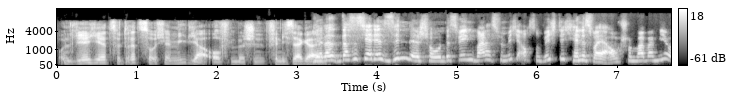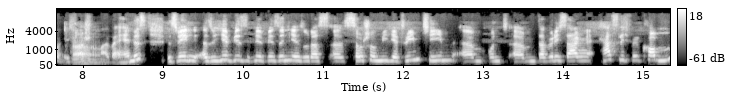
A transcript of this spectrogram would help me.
und wir hier zu dritt Social Media aufmischen. Finde ich sehr geil. Ja, das, das, ist ja der Sinn der Show. Und deswegen war das für mich auch so wichtig. Hennis war ja auch schon mal bei mir und ich war ah. schon mal bei Hennis. Deswegen, also hier, wir, wir, wir sind hier so das äh, Social Media Dream Team. Ähm, und ähm, da würde ich sagen, herzlich willkommen.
